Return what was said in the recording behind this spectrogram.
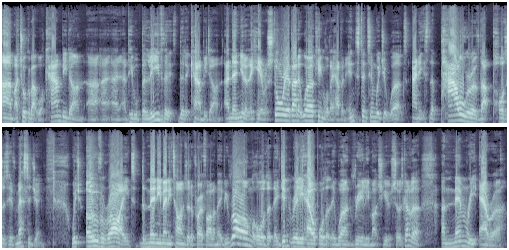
Um, I talk about what can be done, uh, and, and people believe that it, that it can be done, and then you know they hear a story about it working, or they have an instance in which it works, and it's the power of that positive messaging which overrides the many, many times that a profiler may be wrong, or that they didn't really help, or that they weren't really much use. So it's kind of a, a memory error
